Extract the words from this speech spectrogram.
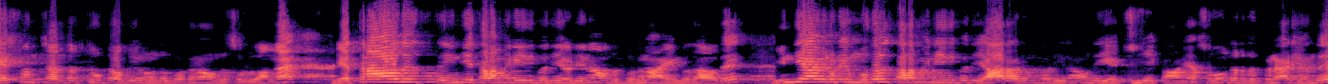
யஷ்வந்த் சந்திரசூட் அப்படின்னு வந்து பாத்தீங்கன்னா வந்து சொல்லுவாங்க. எத்தனாவது இந்திய தலைமை நீதிபதி அப்படின்னா வந்து பாத்தீங்கன்னா ஐம்பதாவது. இந்தியாவினுடைய முதல் தலைமை நீதிபதி யார் அப்படின்னு பாத்தீங்கன்னா வந்து எச் ஜே கானியா. சுதந்திரத்துக்கு பின்னாடி வந்து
